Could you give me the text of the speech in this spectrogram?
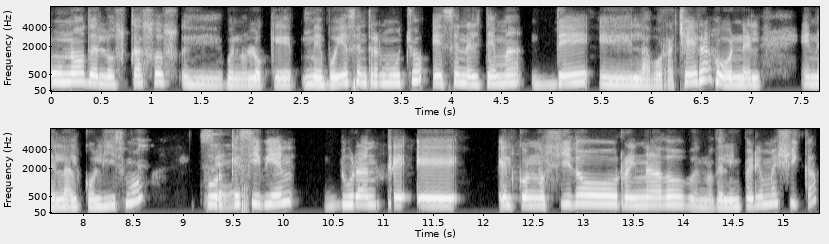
uno de los casos, eh, bueno, lo que me voy a centrar mucho es en el tema de eh, la borrachera o en el, en el alcoholismo, porque si bien durante eh, el conocido reinado, bueno, del Imperio Mexica,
